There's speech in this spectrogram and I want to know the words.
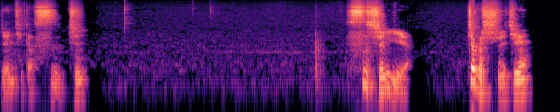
人体的四肢。四十也，这个时间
